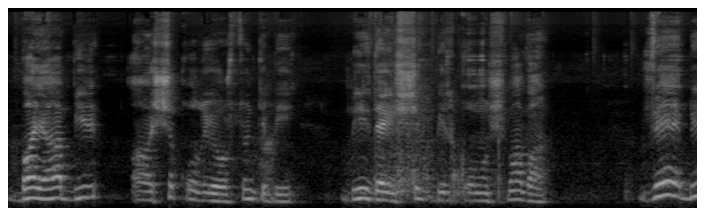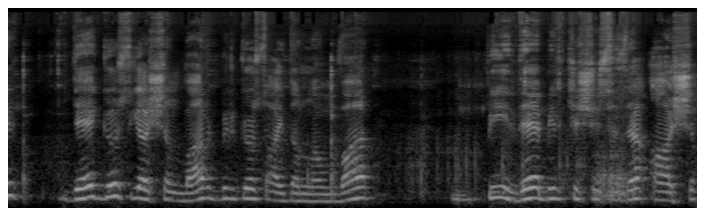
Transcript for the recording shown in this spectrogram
Bayağı bir aşık oluyorsun gibi bir değişik bir konuşma var. Ve bir de göz yaşın var, bir göz aydınlığın var. Bir de bir kişi size aşık,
